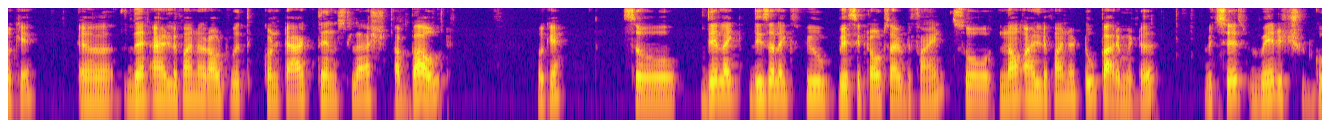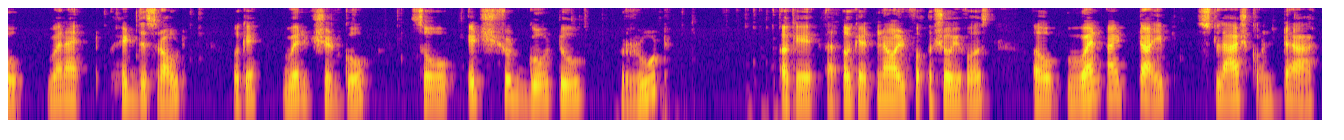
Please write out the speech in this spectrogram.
okay uh, then I'll define a route with contact then slash about. Okay. So they like these are like few basic routes I've defined. So now I'll define a two parameter which says where it should go when I hit this route. Okay. Where it should go. So it should go to root. Okay. Uh, okay. Now I'll show you first. Uh, when I type slash contact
